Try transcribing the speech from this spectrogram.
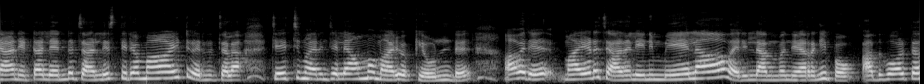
ഞാൻ ഇട്ടാൽ എന്റെ ചാനലിൽ സ്ഥിരമായിട്ട് വരുന്ന ചില ചേച്ചിമാരും ചില അമ്മമാരും ഒക്കെ ഉണ്ട്. അവർ മഴയുടെ ചാനൽ ഇനി മേലാ വരില്ല എന്ന് പറഞ്ഞ് ഇറങ്ങിപ്പോവും അതുപോലത്തെ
